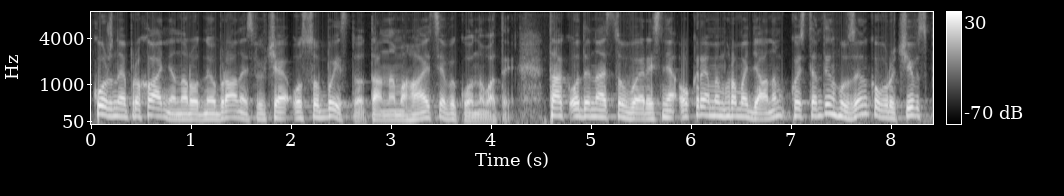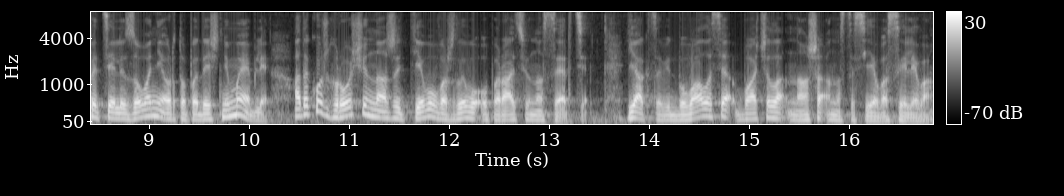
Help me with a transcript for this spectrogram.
Кожне прохання народний обранець вивчає особисто та намагається виконувати. Так, 11 вересня окремим громадянам Костянтин Гузенко вручив спеціалізовані ортопедичні меблі, а також гроші на життєво важливу операцію на серці. Як це відбувалося, бачила наша Анастасія Васильєва.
